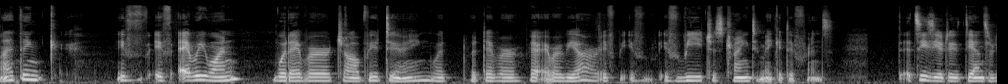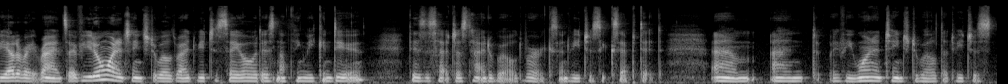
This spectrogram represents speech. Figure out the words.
I think if if everyone, whatever job we're doing, what, whatever wherever we are, if if if we just trying to make a difference, it's easier to, to answer the other way around. So if you don't want to change the world, right, we just say, oh, there's nothing we can do. This is how, just how the world works, and we just accept it. Um, and if we want to change the world, that we just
